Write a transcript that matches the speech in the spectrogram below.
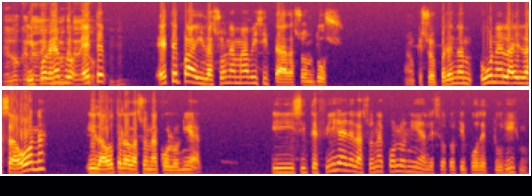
Es lo que y por ejemplo, este, este país, la zona más visitada son dos. Aunque sorprendan, una es la isla Saona y la otra la zona colonial. Y si te fijas de la zona colonial es otro tipo de turismo.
